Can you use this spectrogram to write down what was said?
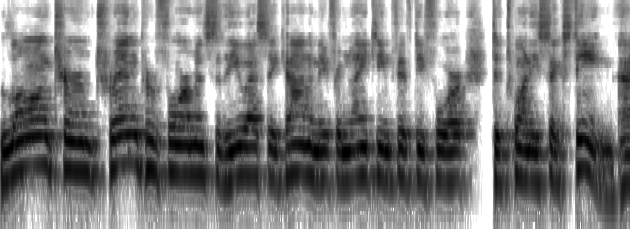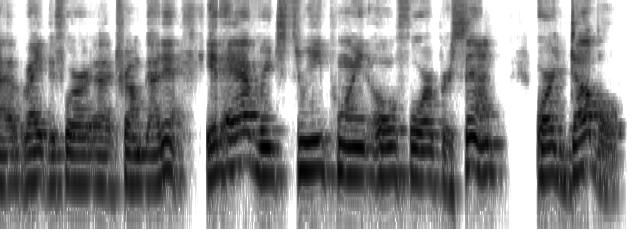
long term trend performance of the US economy from 1954 to 2016, uh, right before Trump got in. It averaged 3.04%, or double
